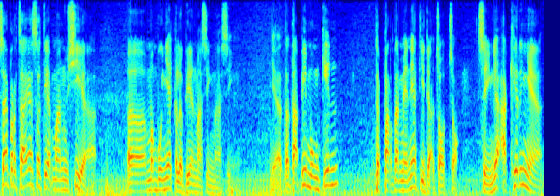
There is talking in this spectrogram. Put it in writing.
Saya percaya setiap manusia uh, mempunyai kelebihan masing-masing, ya, tetapi mungkin departemennya tidak cocok, sehingga akhirnya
